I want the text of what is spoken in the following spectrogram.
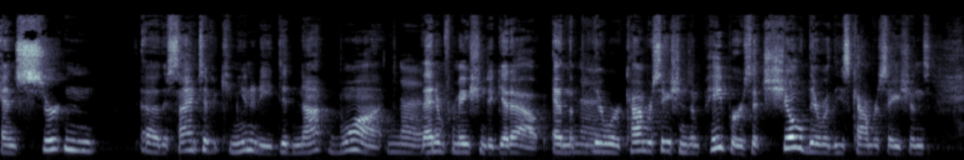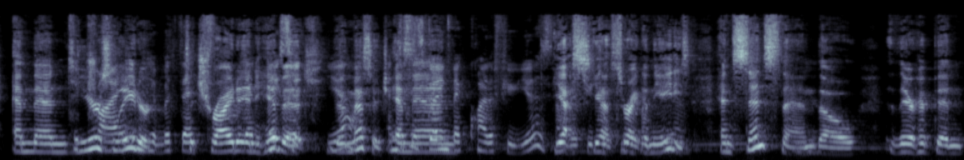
and certain uh, the scientific community did not want No. that information to get out, and the, No. there were conversations and papers that showed there were these conversations, and then To years later to try to inhibit message. Yeah. the message, And, this then is going back quite a few years. Yes, yes, right, in about. the Yeah. 80s. And since then, though, there have been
